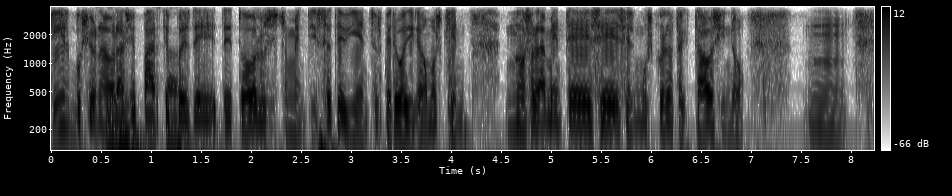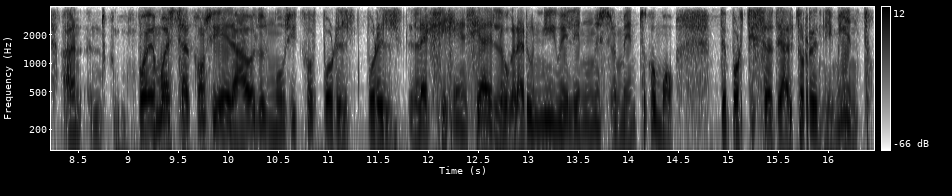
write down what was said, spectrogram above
Sí, el bucionador hace parte pues de, de todos los instrumentistas de vientos, pero digamos que no solamente ese es el músculo afectado, sino mm, a- podemos estar considerados los músicos por el por el, la exigencia de lograr un nivel en un instrumento como deportistas de alto rendimiento.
